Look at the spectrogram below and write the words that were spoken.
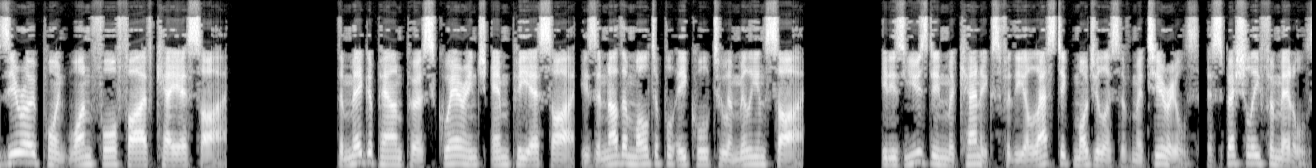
0.145 ksi. The megapound per square inch MPSI is another multiple equal to a million psi. It is used in mechanics for the elastic modulus of materials, especially for metals.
